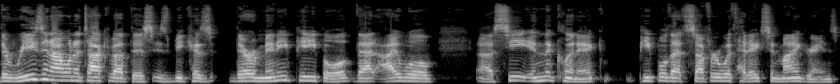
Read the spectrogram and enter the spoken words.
The reason I want to talk about this is because there are many people that I will uh, see in the clinic, people that suffer with headaches and migraines,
